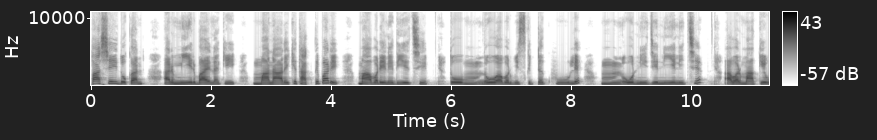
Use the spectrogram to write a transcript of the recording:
পাশেই দোকান। আর মেয়ের বায়না কি মা না রেখে থাকতে পারে? মা আবার এনে দিয়েছে। তো ও আবার বিস্কুটটা খুলে ও নিজে নিয়ে নিচ্ছে। আবার মাকেও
